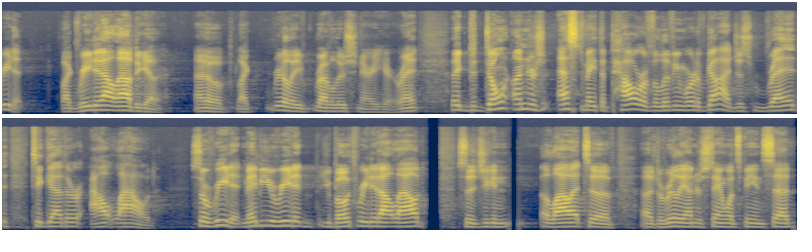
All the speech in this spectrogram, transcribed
Read it. Like, read it out loud together. I know, like, really revolutionary here, right? Like, don't underestimate the power of the living Word of God, just read together out loud. So read it. Maybe you read it, you both read it out loud so that you can allow it to, uh, to really understand what's being said.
